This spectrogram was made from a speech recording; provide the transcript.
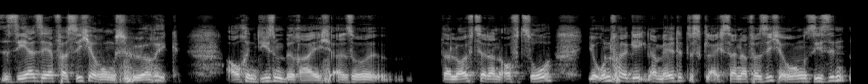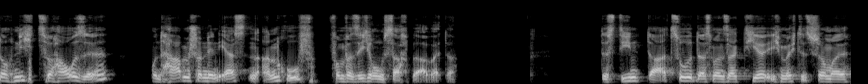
sehr, sehr versicherungshörig, auch in diesem Bereich. Also da läuft es ja dann oft so, Ihr Unfallgegner meldet es gleich seiner Versicherung, Sie sind noch nicht zu Hause und haben schon den ersten Anruf vom Versicherungssachbearbeiter. Das dient dazu, dass man sagt, hier, ich möchte jetzt schon mal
